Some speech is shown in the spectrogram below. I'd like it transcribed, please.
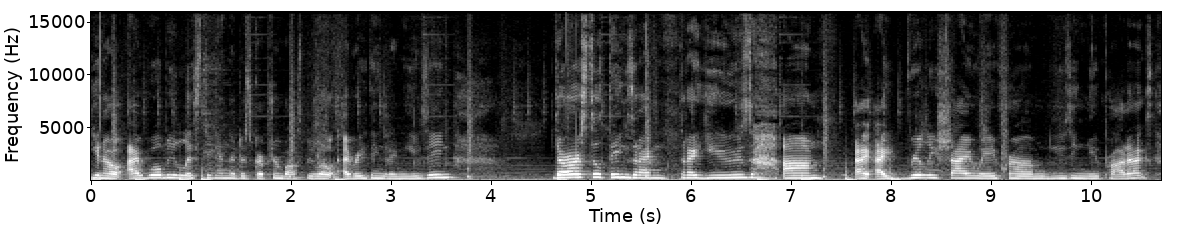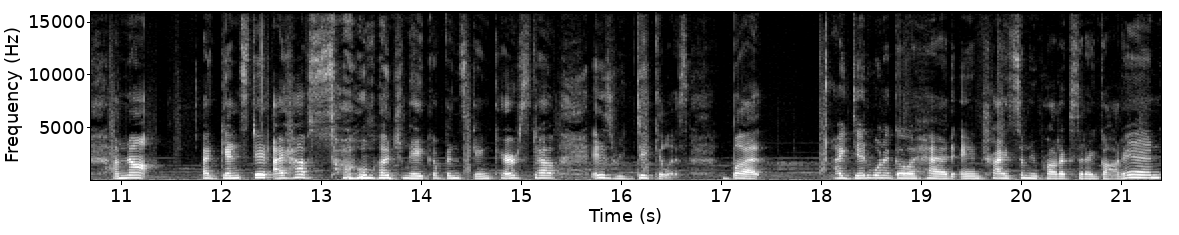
you know, I will be listing in the description box below everything that I'm using there are still things that I'm that I use. Um, I, I really shy away from using new products. I'm not against it. I have so much makeup and skincare stuff. It is ridiculous. But I did want to go ahead and try some new products that I got in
